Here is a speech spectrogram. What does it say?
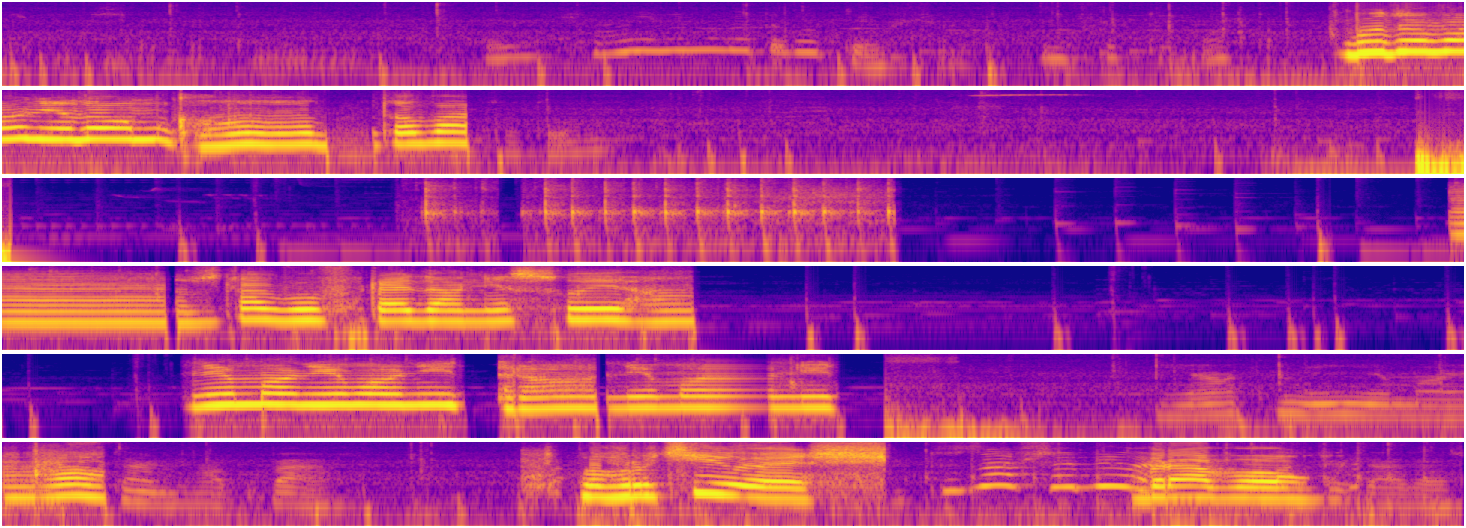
wezmę sobie ten. Ej, w sumie nie mogę tego tym. Muszę no tak. Budowanie domku, budowanie. Co tu? Mm, Znowu Freda nie słychać. Nie ma, nie ma nitra, nie ma nitra. Jak mnie nie ma, ja Aha. jestem HP. Powróciłeś. Tu zawsze byłem. Brawo. Co ty gadasz?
